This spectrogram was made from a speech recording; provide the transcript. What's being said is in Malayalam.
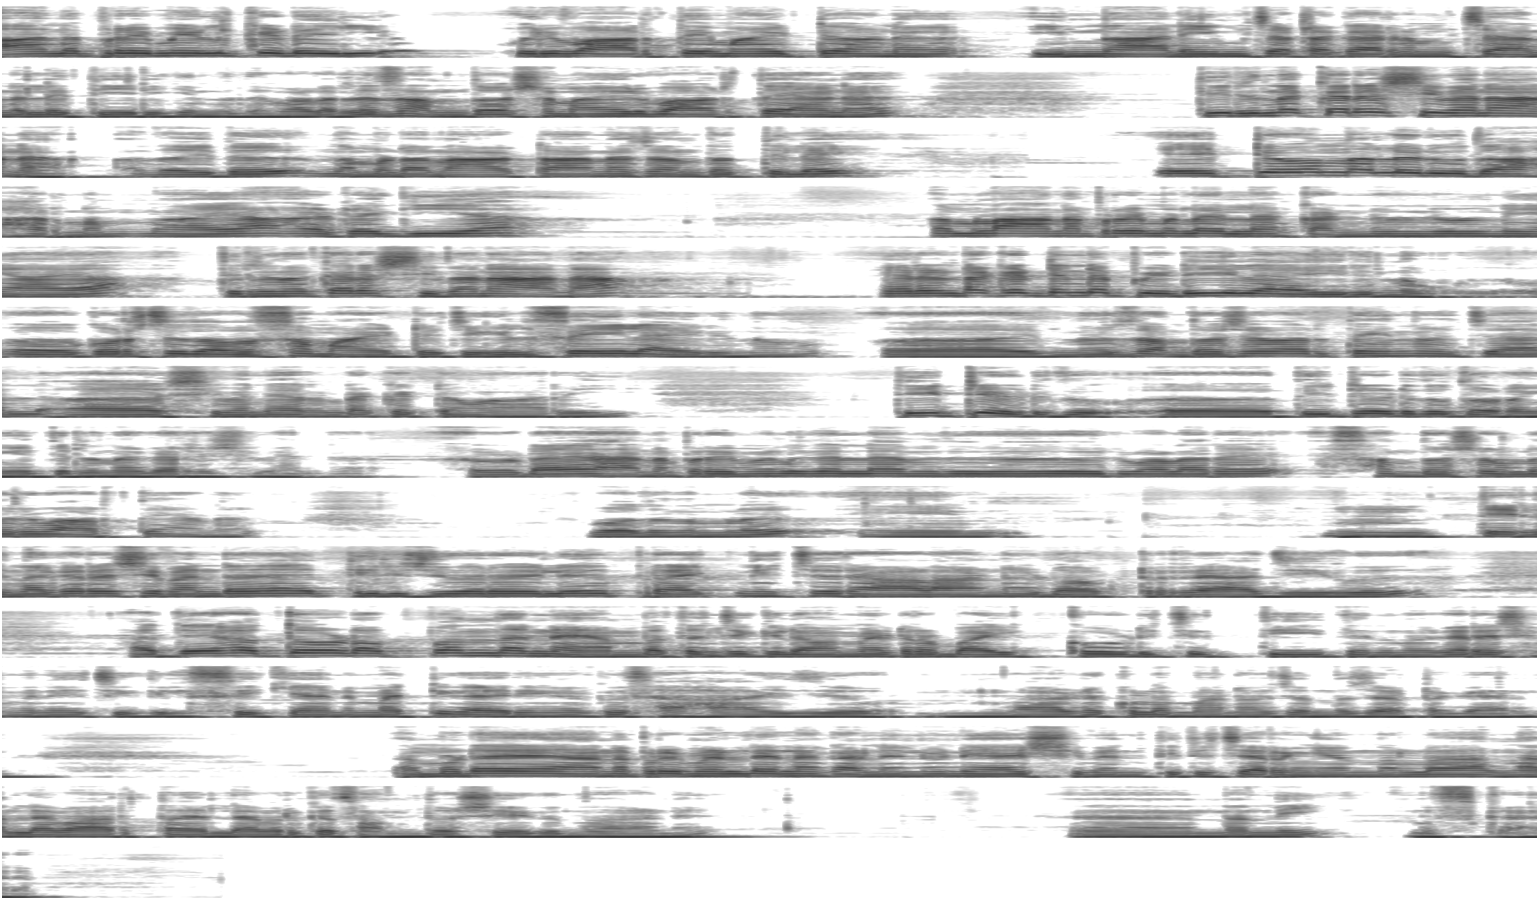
ആനപ്രേമികൾക്കിടയിൽ ഒരു വാർത്തയുമായിട്ടാണ് ഇന്ന് ആനയും ചട്ടക്കാരനും ചാനൽ എത്തിയിരിക്കുന്നത്. വളരെ സന്തോഷമായ ഒരു വാർത്തയാണ് തിരുനക്കര ശിവനാന അതായത് നമ്മുടെ നാട്ടാന ചന്തത്തിലെ ഏറ്റവും നല്ലൊരു ഉദാഹരണമായ അഴകിയ നമ്മൾ ആനപ്രേമികളെല്ലാം കണ്ണുണ്ണിയായ തിരുനക്കര ശിവനാന എരണ്ടക്കെട്ടിന്റെ പിടിയിലായിരുന്നു. കുറച്ച് ദിവസമായിട്ട് ചികിത്സയിലായിരുന്നു. ഇന്നൊരു സന്തോഷ വാർത്തയെന്ന് വെച്ചാൽ ശിവൻ എരണ്ടക്കെട്ട് മാറി. തീറ്റയെടുത്തു തീറ്റ എടുത്ത് തുടങ്ങി തിരുനക്കര ശിവൻ അവിടെ ആനപ്രേമികൾക്കെല്ലാം ഇത് ഒരു വളരെ സന്തോഷമുള്ളൊരു വാർത്തയാണ്. അപ്പോൾ അത് നമ്മൾ ഈ തിരുനഗര ശിവന്റെ തിരിച്ചുവരവിൽ പ്രയത്നിച്ച ഒരാളാണ് ഡോക്ടർ രാജീവ്. അദ്ദേഹത്തോടൊപ്പം തന്നെ അമ്പത്തഞ്ച് കിലോമീറ്റർ ബൈക്ക് ഓടിച്ചെത്തി തിരുനക്കര ശിവനെ ചികിത്സിക്കാനും മറ്റു കാര്യങ്ങൾക്ക് സഹായിച്ചു. വാഴക്കുളം മനോജ് എന്ന ചട്ടക്കാരൻ. നമ്മുടെ ആനപ്രേമികളുടെ എല്ലാം കണ്ണിനുണിയായ ശിവൻ തിരിച്ചിറങ്ങി എന്നുള്ള നല്ല വാർത്ത എല്ലാവർക്കും സന്തോഷിക്കുന്നതാണ് നന്ദി നമസ്കാരം.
